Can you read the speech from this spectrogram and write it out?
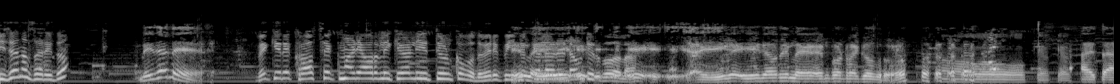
ನಿಜನಾ ಸರ್ ಇದು? ನಿಜನೇ. ಬೇಕಿದ್ರೆ ಕ್ರಾಸ್ ಚೆಕ್ ಮಾಡಿ ಅವರಲ್ಲಿ ಕೇಳಿ ತಿಳ್ಕೊಬಹುದು ವೆರಿಫೈ ಡೌಟ್ ಇರ್ಬೋದಲ್ಲ? ಈಗ ಈಗ ಅವರಿಲ್ಲ ಎನ್ಕೌಂಟರ್ ಆಗಿ ಹೋದ್ರು. ಆಯ್ತಾ?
